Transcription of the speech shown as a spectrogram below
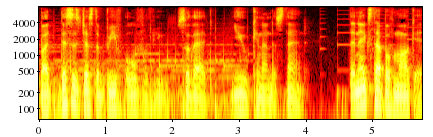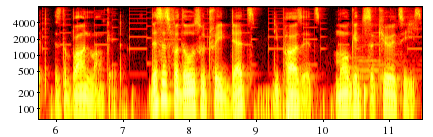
but this is just a brief overview so that you can understand. The next type of market is the bond market. This is for those who trade debts, deposits, mortgage securities,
